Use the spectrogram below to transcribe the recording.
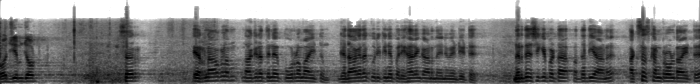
റോജി എം ജോൺ. സർ എറണാകുളം നഗരത്തിന് പൂർണമായിട്ടും ഗതാഗതക്കുരുക്കിന് പരിഹാരം കാണുന്നതിന് വേണ്ടിയിട്ട് നിർദ്ദേശിക്കപ്പെട്ട പദ്ധതിയാണ് അക്സസ് കൺട്രോൾഡായിട്ട്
